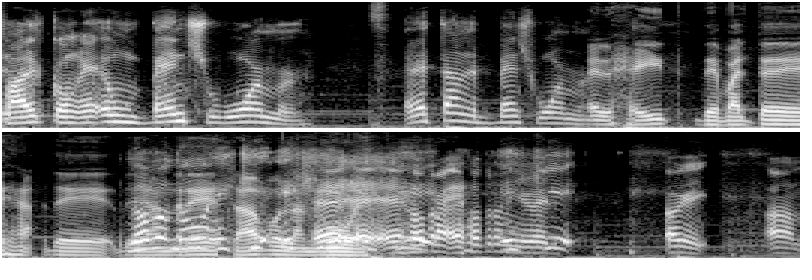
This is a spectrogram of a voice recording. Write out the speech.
Falcon es un bench warmer. Él está en el bench warmer. El hate de parte de, de, de No, no, no, Andrés es está que- por es las que- nubes. Eh, es otra- es otro es nivel. que- Ok, um,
